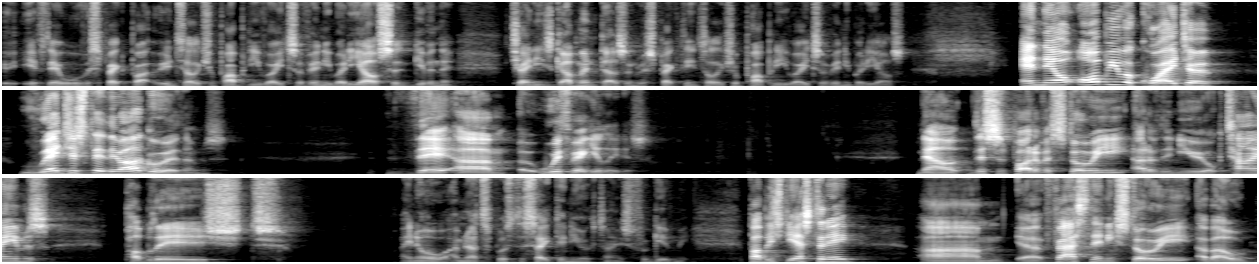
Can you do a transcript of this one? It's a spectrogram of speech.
if they will respect intellectual property rights of anybody else, given the Chinese government doesn't respect the intellectual property rights of anybody else. And they'll all be required to register their algorithms they, um, with regulators. Now, this is part of a story out of the New York Times, published. I know I'm not supposed to cite the New York Times, forgive me. Published yesterday. Um, fascinating story about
